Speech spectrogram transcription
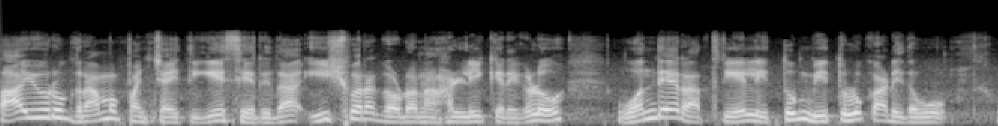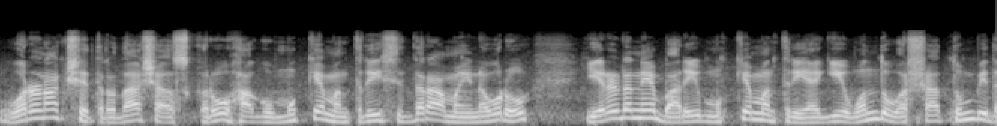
ತಾಯೂರು ಗ್ರಾಮ ಪಂಚಾಯಿತಿಗೆ ಸೇರಿದ ಈಶ್ವರಗೌಡನಹಳ್ಳಿ ಕೆರೆಗಳು ಒಂದೇ ರಾತ್ರಿಯಲ್ಲಿ ತುಂಬಿ ತುಳುಕಾಡಿದವು. ವರುಣಾ ಕ್ಷೇತ್ರದ ಶಾಸಕರು ಹಾಗೂ ಮುಖ್ಯಮಂತ್ರಿ ಸಿದ್ದರಾಮಯ್ಯನವರು ಎರಡನೇ ಬಾರಿ ಮುಖ್ಯಮಂತ್ರಿಯಾಗಿ ಒಂದು ವರ್ಷ ತುಂಬಿದ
